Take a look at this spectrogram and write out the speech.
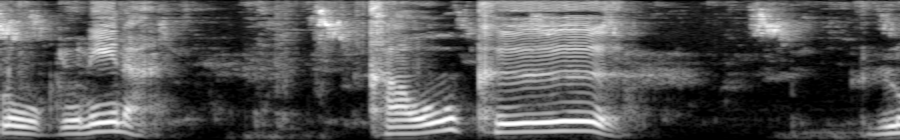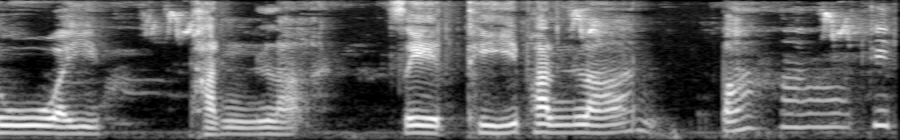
ปลูกอยู่นี่น่ะ เขาคือ รวยพันละเศรษฐีพันล้านป้าทิด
